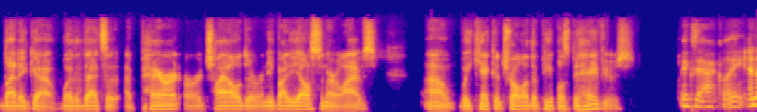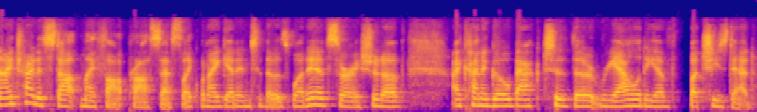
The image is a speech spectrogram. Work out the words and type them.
let it go whether that's a, a parent or a child or anybody else in our lives uh, we can't control other people's behaviors Exactly. And I try to stop my thought process. Like when I get into those what ifs or I should have, I kind of go back to the reality of, but she's dead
